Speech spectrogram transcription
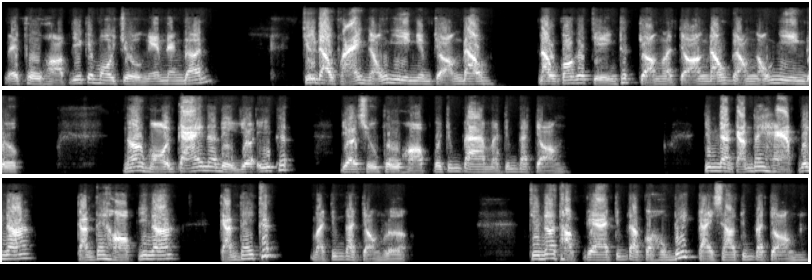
để phù hợp với cái môi trường em đang đến. Chứ đâu phải ngẫu nhiên em chọn đâu. Đâu có cái chuyện thích chọn là chọn đâu chọn ngẫu nhiên được nó mỗi cái nó đều do ý thích do sự phù hợp của chúng ta mà chúng ta chọn. Chúng ta cảm thấy hạp với nó cảm thấy hợp với nó cảm thấy thích mà chúng ta chọn lựa. Chứ nói thật ra chúng ta còn không biết tại sao chúng ta chọn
